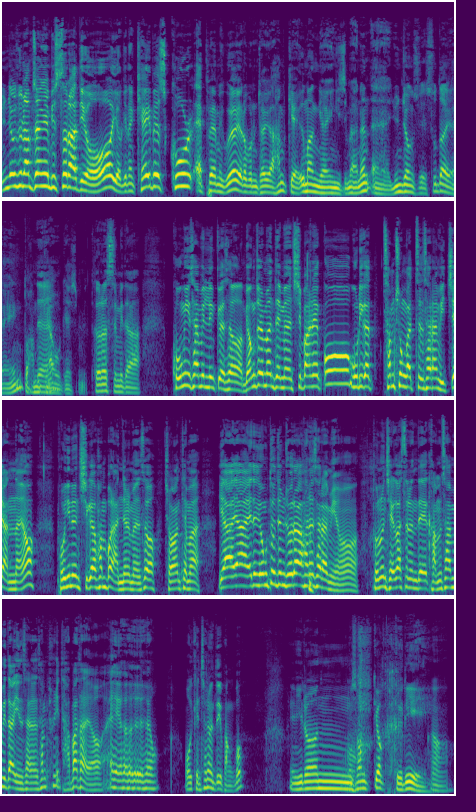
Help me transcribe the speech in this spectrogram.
윤정수 남창희의 미스터 라디오 여기는 KBS Cool FM이고요. 여러분은 저희와 함께 음악 여행이지만은 예, 윤정수의 수다 여행 또 함께 네, 하고 계십니다. 그렇습니다. 0231님께서 명절만 되면 집안에 꼭 우리가 삼촌 같은 사람 있지 않나요? 본인은 지갑 한 번 안 열면서 저한테만 야야 애들 용돈 좀 줘라 하는 사람이요. 돈은 제가 쓰는데 감사합니다 인사는 삼촌이 다 받아요. 에휴, 어 괜찮은데 이 방법? 이런 성격들이 어.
